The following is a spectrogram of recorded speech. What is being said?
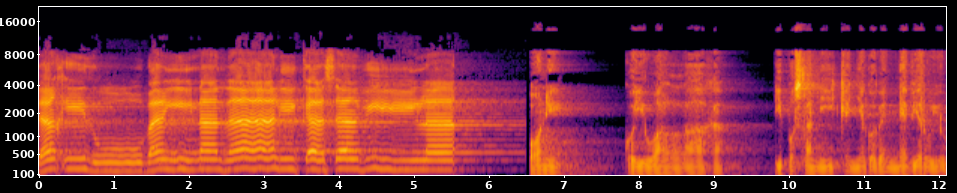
يتخذوا بين ذلك سبيلا Oni koji u Allaha i poslanike njegove ne vjeruju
